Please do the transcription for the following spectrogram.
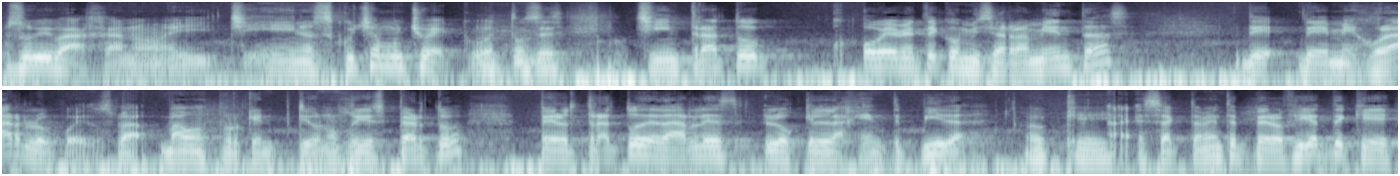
sube y baja, ¿no? Y chin, nos escucha mucho eco. Entonces, chin, trato obviamente con mis herramientas de, mejorarlo, pues. vamos, porque yo no soy experto, pero trato de darles lo que la gente pida. Ok. Ah, exactamente. Pero fíjate que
